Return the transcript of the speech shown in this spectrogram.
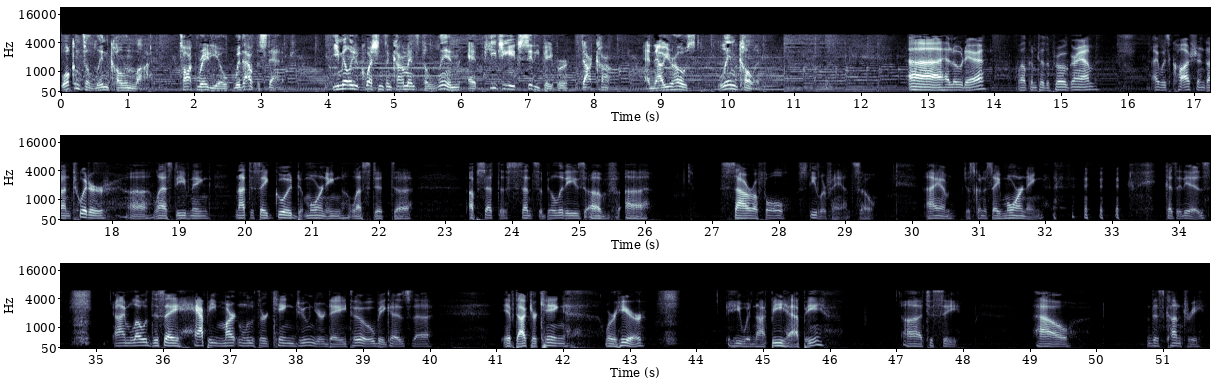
Welcome to Lynn Cullen Live, talk radio without the static. Email your questions and comments to lynn at pghcitypaper.com. And now your host, Lynn Cullen. Uh, hello there. Welcome to the program. I was cautioned on Twitter uh, last evening not to say good morning, lest it uh, upset the sensibilities of uh, sorrowful Steeler fans. So I am just going to say morning, because it is. I'm loath to say Happy Martin Luther King Jr. Day, too, because uh, if Dr. King were here, he would not be happy uh, to see how this country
